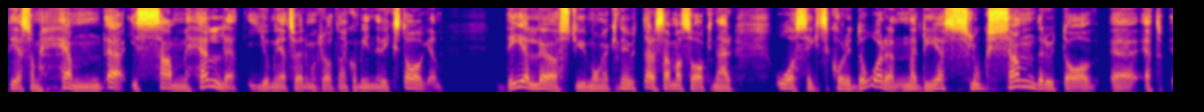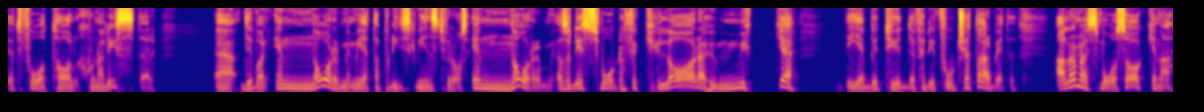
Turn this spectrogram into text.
det som hände i samhället i och med att Sverigedemokraterna kom in i riksdagen. Det löste ju många knutar. Samma sak när åsiktskorridoren, när det slog sönder av eh, ett, ett fåtal journalister. Eh, det var en enorm metapolitisk vinst för oss. Enorm. Alltså det är svårt att förklara hur mycket det betydde för det fortsatta arbetet. Alla de här små sakerna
